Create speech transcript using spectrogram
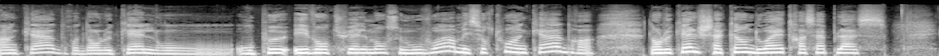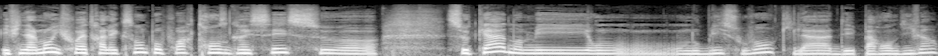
un cadre dans lequel on, peut éventuellement se mouvoir, mais surtout un cadre dans lequel chacun doit être à sa place. Et finalement, il faut être Alexandre pour pouvoir transgresser ce, euh, ce cadre, mais on, on oublie souvent qu'il a des parents divins.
